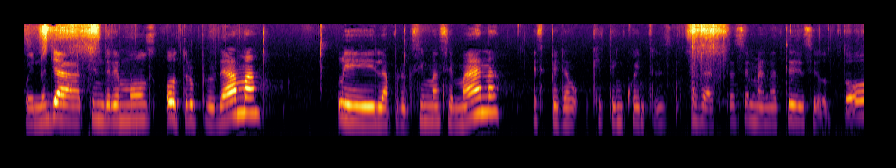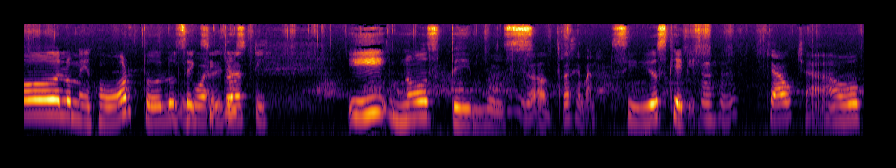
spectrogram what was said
Bueno, ya tendremos otro programa eh, la próxima semana. Espero que te encuentres. O sea, esta semana te deseo todo lo mejor, todos los éxitos. Y nos vemos. La otra semana. Si Dios quiere. Chao. Chao.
